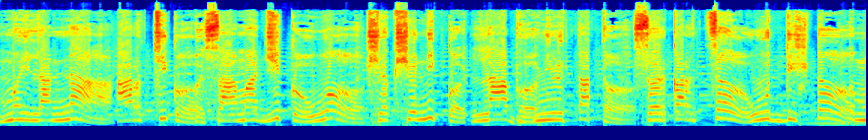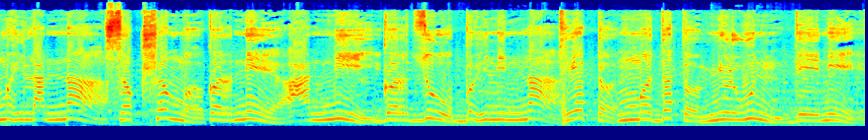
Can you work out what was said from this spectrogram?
महिलांना आर्थिक सामाजिक व शैक्षणिक लाभ मिळतात. सरकारचं उद्दिष्ट महिलांना सक्षम करणे आणि गरजू बहिणींना थेट मदत मिळवून देणे.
